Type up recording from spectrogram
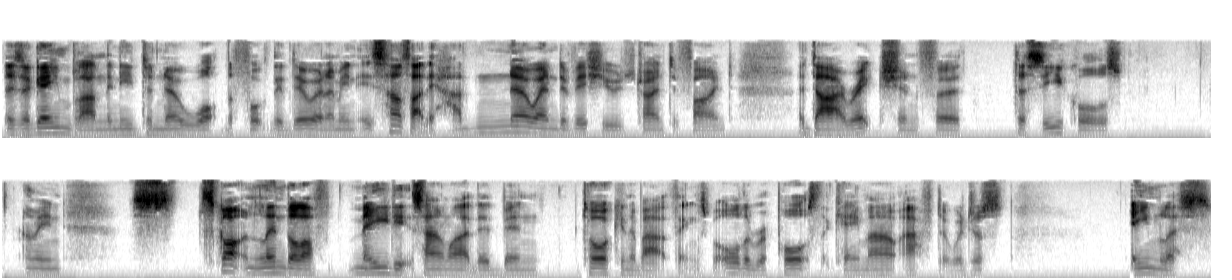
Is a game plan? They need to know what the fuck they're doing. I mean, it sounds like they had no end of issues trying to find a direction for the sequels. I mean, S- Scott and Lindelof made it sound like they'd been talking about things, but all the reports that came out after were just aimless.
